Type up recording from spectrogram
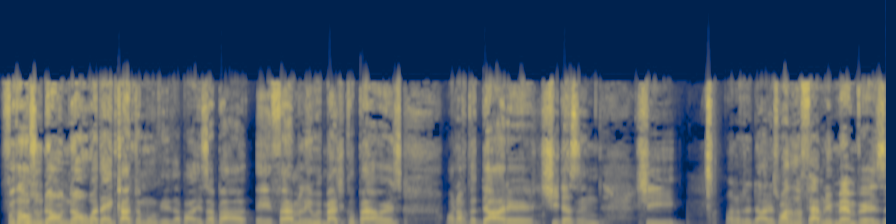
for those who don't know what the Encanto movie is about, it's about a family with magical powers. One of the daughter, she doesn't, she, one of the daughters, one of the family members,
